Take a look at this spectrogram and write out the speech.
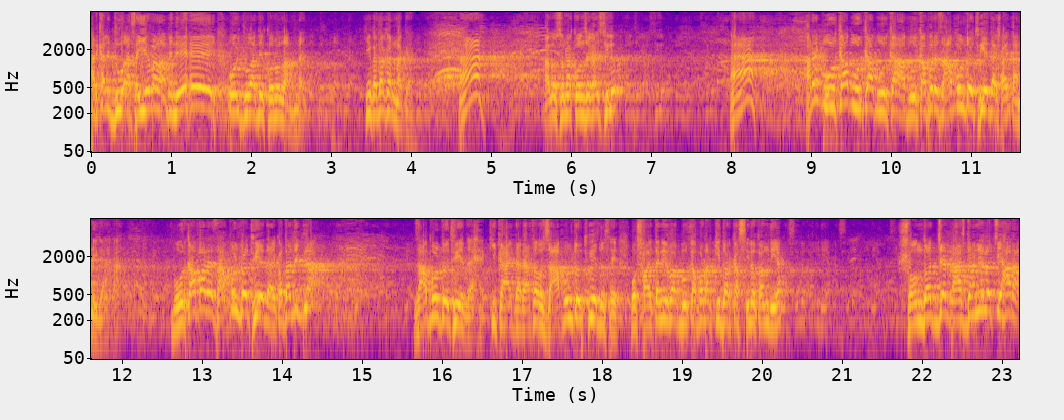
আর খালি দুয়া চাইয়ে বেড়াবেন, এ ওই দুয়া দিয়ে কোনো লাভ নাই। কি কথা কর না কেন হ্যাঁ? আলোচনা কোন জায়গায় ছিল? হ্যাঁ? আরে বোরকা বোরকা বোরকা বোরকা পরে যা উল্টো থুয়ে দেয় শয়তানিরা। বোরকা পরে যা উল্টো থুয়ে দেয় কথা ঠিক না? যা উল্টো থুয়ে দেয় কি কায়দার এত যা উল্টো থুয়ে দেছে? ও শয়তানির বা বোরকা পড়ার কি দরকার ছিল কান দিয়া সৌন্দর্যের রাজধানী হলো চেহারা।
